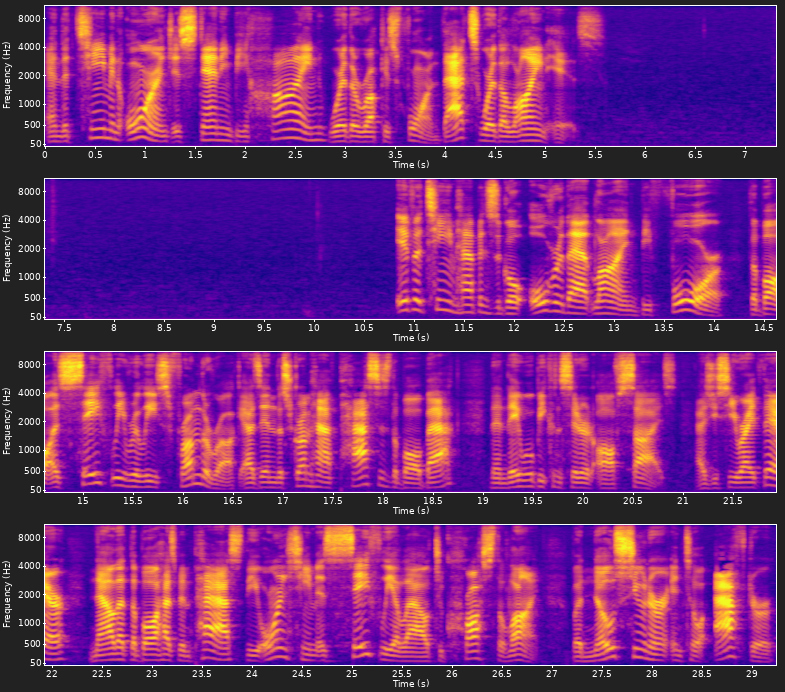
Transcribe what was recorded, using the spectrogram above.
and the team in orange is standing behind where the ruck is formed. That's where the line is. If a team happens to go over that line before the ball is safely released from the ruck, as in the scrum half passes the ball back, then they will be considered offsides. As you see right there, now that the ball has been passed, the orange team is safely allowed to cross the line, but no sooner until after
